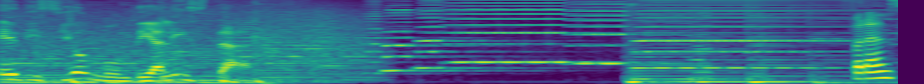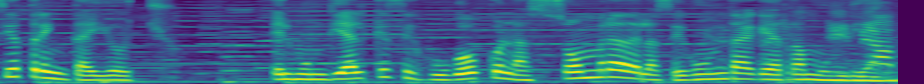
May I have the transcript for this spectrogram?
edición mundialista. Francia 38, el mundial que se jugó con la sombra de la Segunda Guerra Mundial.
